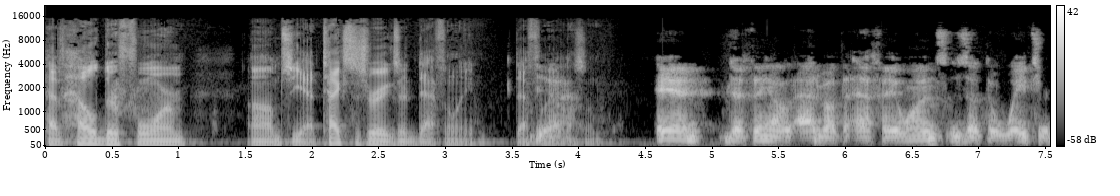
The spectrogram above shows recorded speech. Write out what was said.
have held their form. Um, so yeah, Texas rigs are definitely definitely Yeah. awesome. And the thing I'll add about the FA ones is that the weights are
